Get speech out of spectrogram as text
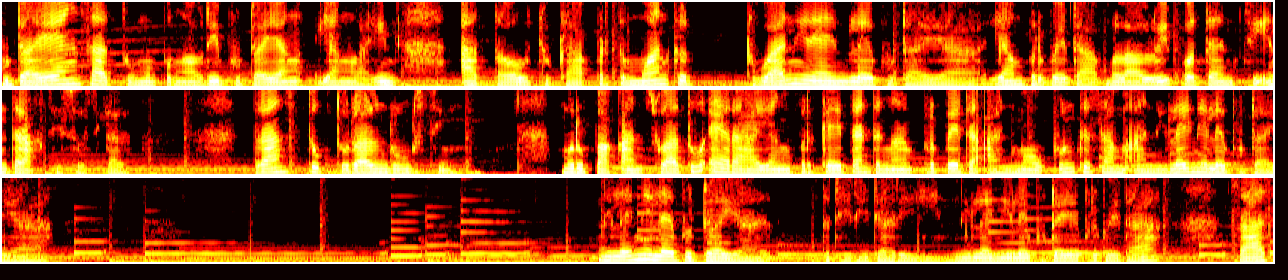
budaya yang satu mempengaruhi budaya yang, yang lain atau juga pertemuan kedua dua nilai-nilai budaya yang berbeda melalui potensi interaksi sosial. Transstruktural nursing merupakan suatu era yang berkaitan dengan perbedaan maupun kesamaan nilai-nilai budaya. Nilai-nilai budaya terdiri dari nilai-nilai budaya berbeda, ras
